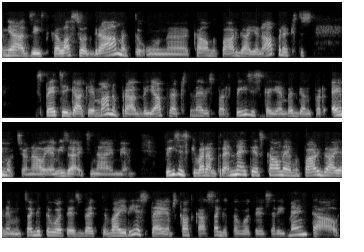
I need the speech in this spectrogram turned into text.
Un jāatzīst, ka lasot grāmatu un uh, kalnu pārgājienu aprakstus, spēcīgākie, manuprāt, bija apraksti nevis par fiziskajiem, bet gan par emocionālajiem izaicinājumiem. Fiziski varam trenēties kalniem un pārgājieniem un sagatavoties, bet vai ir iespējams kaut kā sagatavoties arī mentāli?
